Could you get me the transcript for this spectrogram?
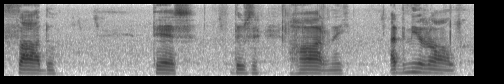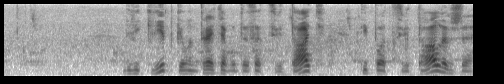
саду. Теж дуже гарний адмірал. Дві квітки, вон третя буде зацвітати. Типу відцвітали вже.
